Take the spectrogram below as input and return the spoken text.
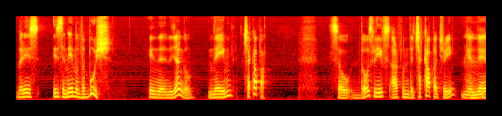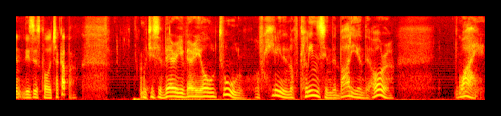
but it's, it's the name of a bush in the, in the jungle named Chacapa. So those leaves are from the Chacapa tree, Mhm. and then this is called Chacapa, which is a very, very old tool of healing and of cleansing the body and the aura. Why?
